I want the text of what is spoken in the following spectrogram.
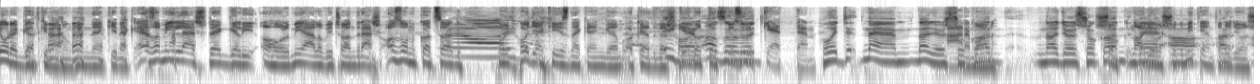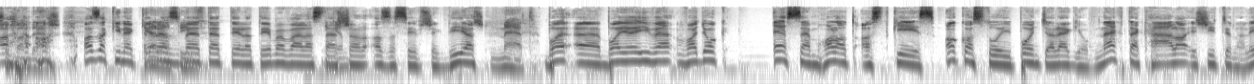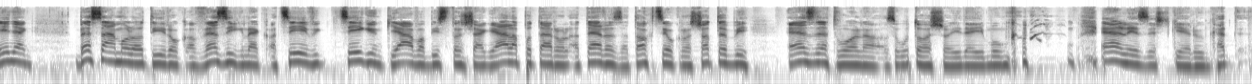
Jó reggelt kívánunk mindenkinek! Ez a Millás reggeli, ahol Miálovics András azon kacag, Jaj, hogy hogy ekéznek engem a kedves igen, hallgatók azon, közül hogy, ketten. Hogy nem, nagyon Hárman. sokan, nagyon sokan. Sok, nagyon sok. A, Mit jelent a, a nagyon sok, András? A, az, akinek keresztbe tettél a témaválasztással, igen. az a szépségdíjas. Mehet. Ba, bajai vagyok, eszem halat, azt kész. Akasztói pontja legjobb nektek, hála, és itt jön a lényeg. Beszámolót írok a vezignek, a cégünk jáva biztonsági állapotáról, a tervezett akciókról, stb. Ez lett volna az utolsó idei munka. Elnézést kérünk, hát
